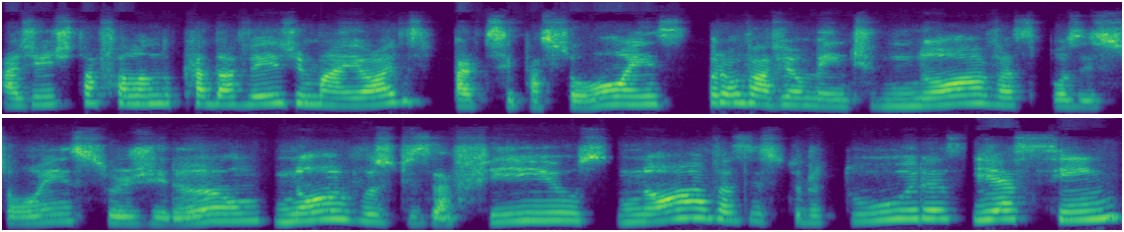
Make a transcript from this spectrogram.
a gente está falando cada vez de maiores participações, provavelmente novas posições surgirão, novos desafios, novas estruturas, e assim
